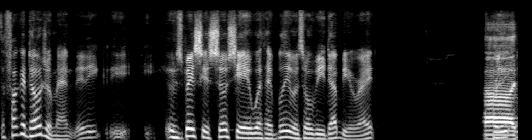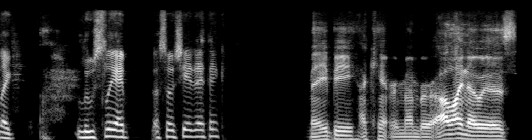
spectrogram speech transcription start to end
the fucking dojo man, it, it, it was basically associated with, I believe, it was OVW, right? Uh, like loosely, I associated, I think. Maybe I can't remember. All I know is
